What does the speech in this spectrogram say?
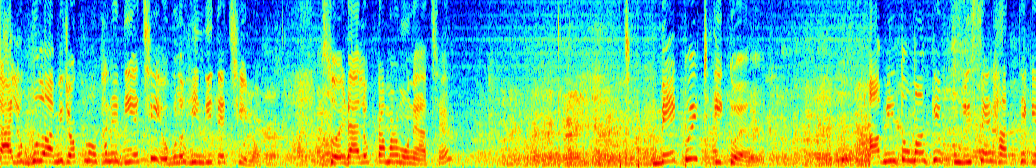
ডায়লগগুলো আমি যখন ওখানে দিয়েছি, ওগুলো হিন্দিতে ছিল। সো এই ডায়লগটা আমার মনে আছে। মেক উইট ইকুয়াল আমি তোমাকে পুলিশের হাত থেকে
